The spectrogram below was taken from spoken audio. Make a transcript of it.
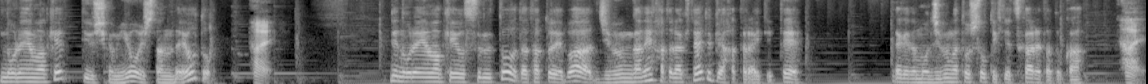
のれん分けっていう仕組みを用意したんだよと。はい。で、のれん分けをすると、だ例えば自分がね、働きたい時は働いてて、だけども自分が年取ってきて疲れたとか、はい。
